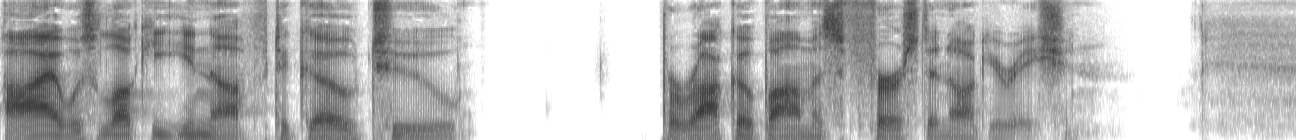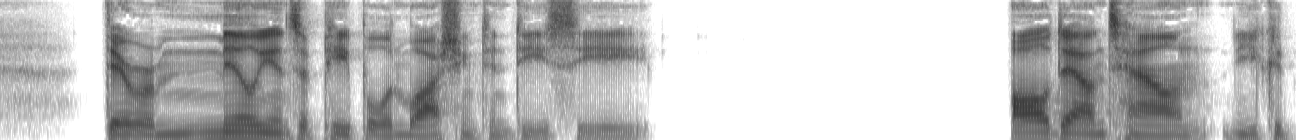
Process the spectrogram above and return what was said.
I was lucky enough to go to Barack Obama's first inauguration. There were millions of people in Washington, D.C., all downtown. You could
